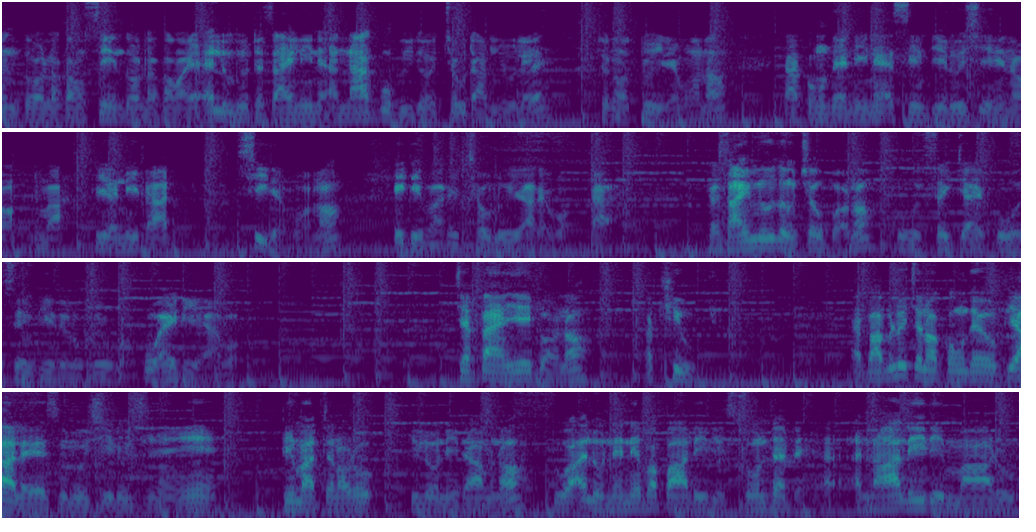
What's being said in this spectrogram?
င်တော့၎င်းစင်တော့၎င်းအဲအဲ့လိုမျိုးဒီဇိုင်းလေးနဲ့အနာကုတ်ပြီးတော့ချုပ်တာမျိုးလဲကျွန်တော်တွေ့တယ်ပေါ့နော်ဒါကုံတဲ့အနေနဲ့အဆင်ပြေလို့ရှိရင်တော့ဒီမှာဒီအနေထားရှိတယ်ပေါ့နော်အိတ်တွေပါတွေချုပ်လို့ရတယ်ပေါ့ဒါဒီဇိုင်းမျိုးစုံချုပ်ပေါ့နော်ကိုစိတ်ကြိုက်ကိုအဆင်ပြေတယ်လို့မျိုးပေါ့ကိုအိုက်ဒီယာပေါ့ဂျပန်ရိတ်ပေါ့နော်အဖြူအဲဘာဖြစ်လို့ကျွန်တော်ကုံတဲ့ကိုပြလဲဆိုလို့ရှိလို့ရှိရင် ဒီမှာကျွန်တော်တို့ဒီလိုနေတာမနော်သူကအဲ့လိုနည်းနည်းပါးပါးလေးတွေစွန်းတက်တယ်အဲ့အနားလေးတွေမာတို့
